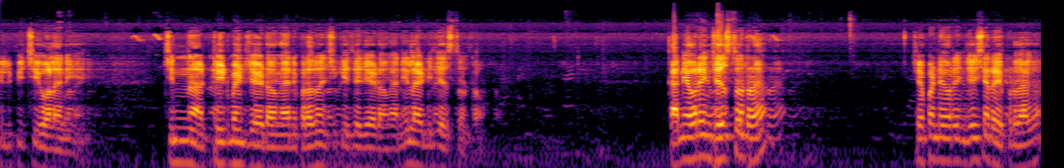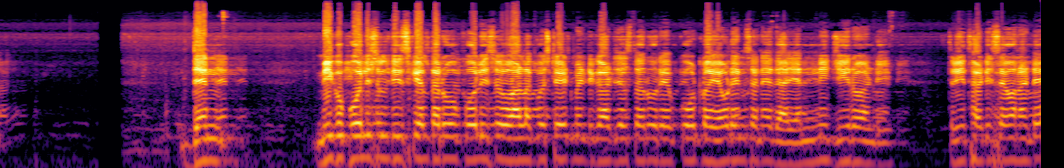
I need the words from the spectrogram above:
పిలిపించి వాళ్ళని చిన్న ట్రీట్మెంట్ చేయడం కానీ ప్రథమ చికిత్స చేయడం కానీ ఇలాంటివి చేస్తుంటాం. కానీ ఎవరైనా చేస్తుండ్రా? చెప్పండి ఎవరైనా చేశారా ఇప్పుడు దాకా దెన్ మీకు పోలీసులు తీసుకెళ్తారు పోలీసు వాళ్ళకు స్టేట్మెంట్ రికార్డ్ చేస్తారు రేపు కోర్టులో ఎవిడెన్స్ అనేది అవన్నీ జీరో అండి. త్రీ థర్టీ సెవెన్ అంటే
